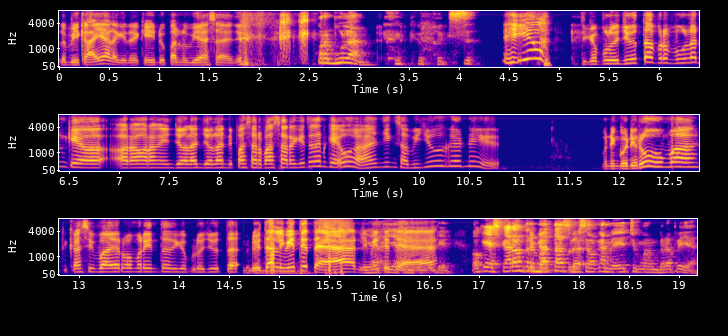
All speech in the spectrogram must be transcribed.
lebih kaya lagi dari kehidupan lu biasa anjir. per bulan Eh, iyalah 30 juta per bulan kayak orang-orang yang jualan-jualan di pasar-pasar gitu kan kayak wah anjing sabi juga nih. Mending gue di rumah dikasih bayar pemerintah 30 juta. Duitnya limited ya, limited Iya, iya, ya. unlimited. Oke, sekarang Dengan terbatas ber- misalkan ya cuman berapa ya?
